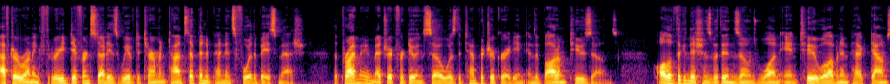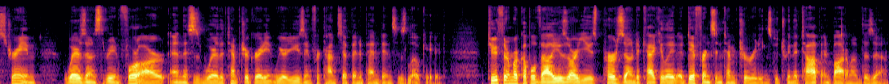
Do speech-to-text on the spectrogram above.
After running three different studies, we have determined time step independence for the base mesh. The primary metric for doing so was the temperature gradient in the bottom two zones. All of the conditions within zones 1 and 2 will have an impact downstream where zones 3 and 4 are, and this is where the temperature gradient we are using for time step independence is located. Two thermocouple values are used per zone to calculate a difference in temperature readings between the top and bottom of the zone.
